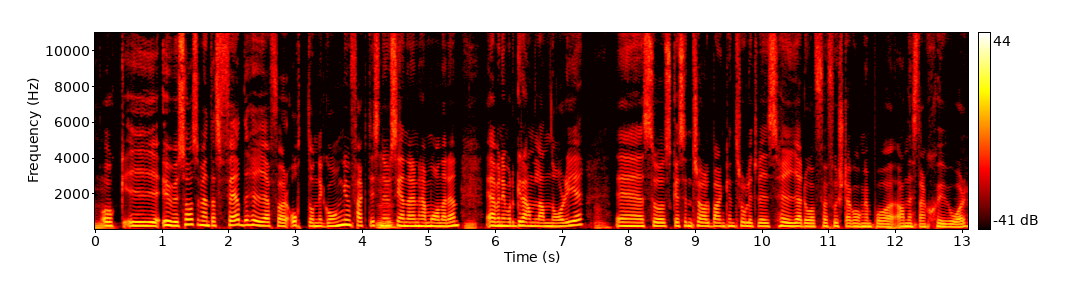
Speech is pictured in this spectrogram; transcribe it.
Mm. och i USA så väntas Fed höja för åttonde gången faktiskt Mm. nu senare den här månaden. Även i vårt grannland Norge Mm. eh, så ska centralbanken troligtvis höja då för första gången på ja, nästan sju år.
